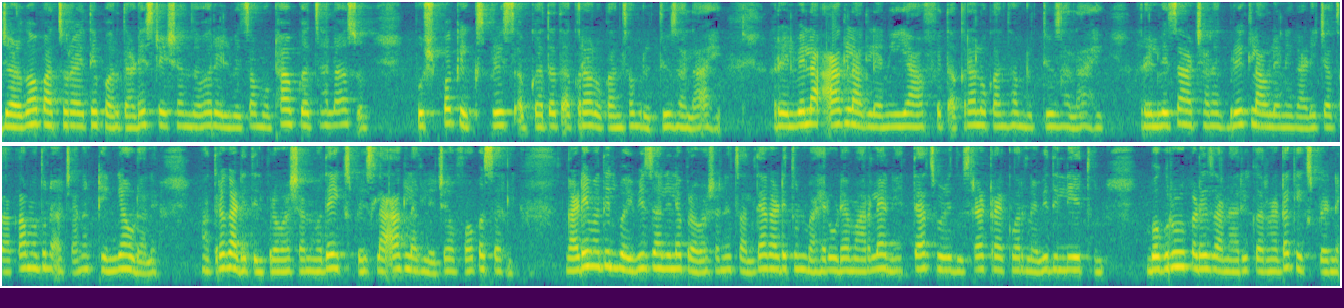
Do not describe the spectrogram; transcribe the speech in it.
जळगाव पाचोरा येथे परधाडे स्टेशनजवळ रेल्वेचा मोठा अपघात झाला असून पुष्पक एक्सप्रेस अपघातात अकरा लोकांचा मृत्यू झाला आहे. रेल्वेला आग लागल्याने या अफवेत अकरा लोकांचा मृत्यू झाला आहे. रेल्वेचा अचानक ब्रेक लावल्याने गाडीच्या चाकामधून अचानक ठिणग्या उडाल्या. मात्र गाडीतील प्रवाशांमध्ये एक्सप्रेसला आग लागल्याची अफवा पसरली. गाडीमधील भयभीत झालेल्या प्रवाशाने चालत्या गाडीतून बाहेर उड्या मारल्याने त्याचवेळी दुसऱ्या ट्रॅकवर नवी दिल्ली येथून बगरूळकडे जाणारी कर्नाटक एक्सप्रेसने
